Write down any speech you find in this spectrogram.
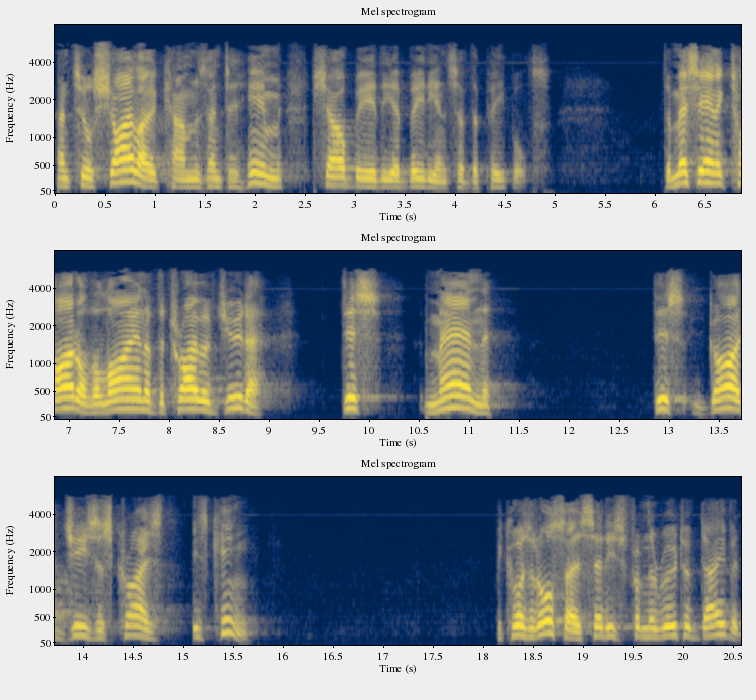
until Shiloh comes, and to him shall be the obedience of the peoples. The messianic title, the lion of the tribe of Judah, this man, this God, Jesus Christ, is king because it also said he's from the root of David.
